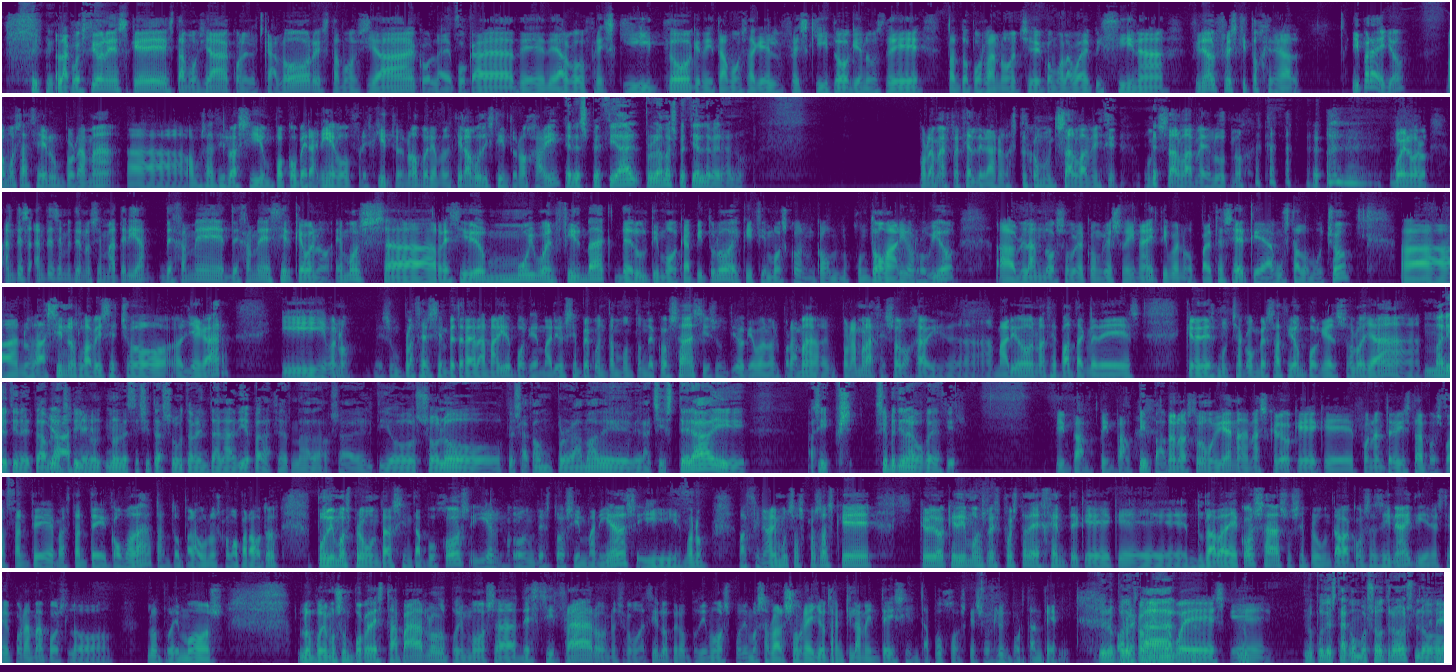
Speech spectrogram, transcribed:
La cuestión es que estamos ya con el calor, estamos ya con la época de, de, algo fresquito, que necesitamos aquel fresquito que nos dé tanto por la noche como el agua de piscina, al final fresquito general. Y para ello vamos a hacer un programa, uh, vamos a decirlo así, un poco veraniego, fresquito, ¿no? Podríamos decir algo distinto, ¿no, Javi? El especial, programa especial de verano programa especial de verano. Esto es como un sálvame, un sálvame de luz, ¿no? bueno, bueno, antes, antes de meternos en materia, dejadme, dejadme decir que, bueno, hemos uh, recibido muy buen feedback del último capítulo, el que hicimos con, con junto a Mario Rubio, hablando sobre el Congreso de Ignite, y bueno, parece ser que ha gustado mucho. Uh, nos, así nos lo habéis hecho llegar. Y bueno, es un placer siempre traer a Mario porque Mario siempre cuenta un montón de cosas y es un tío que, bueno, el programa, el programa lo hace solo, Javi. A Mario no hace falta que le des, que le des mucha conversación porque él solo ya. Mario tiene tablas y no, no, necesita absolutamente a nadie para hacer nada. O sea, el tío solo te saca un programa de, de la chistera y así, siempre tiene algo que decir. Pim pam, pim pam. Pim pam. No, no, estuvo muy bien. Además, creo que, que, fue una entrevista pues bastante, bastante cómoda, tanto para unos como para otros. Pudimos preguntar sin tapujos y él contestó sin manías. Y bueno, al final hay muchas cosas que creo que dimos respuesta de gente que, que dudaba de cosas o se preguntaba cosas de Night y en este programa pues lo, lo pudimos lo pudimos un poco destapar, lo pudimos uh, descifrar o no sé cómo decirlo, pero pudimos, pudimos hablar sobre ello tranquilamente y sin tapujos, que eso es lo importante. Yo no Os recomiendo estar, pues que... No, no, pude estar con vosotros, lo,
